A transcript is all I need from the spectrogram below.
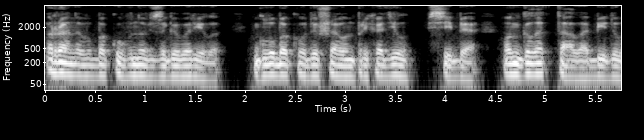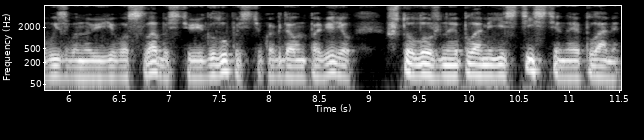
Рана в боку вновь заговорила. Глубоко дыша, он приходил в себя. Он глотал обиду, вызванную его слабостью и глупостью, когда он поверил, что ложное пламя есть истинное пламя,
